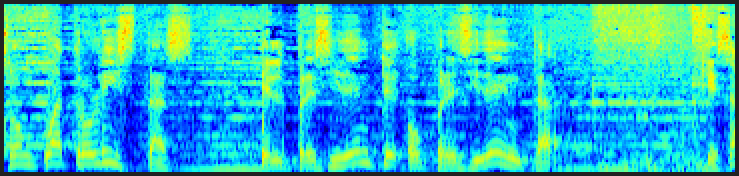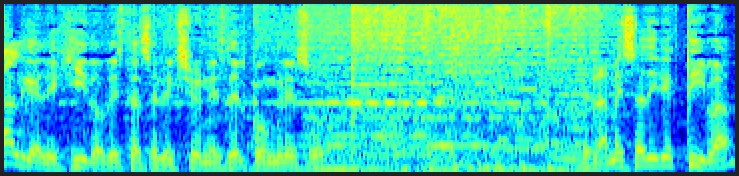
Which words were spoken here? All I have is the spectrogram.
Son cuatro listas. El presidente o presidenta que salga elegido de estas elecciones del Congreso, de la mesa directiva,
